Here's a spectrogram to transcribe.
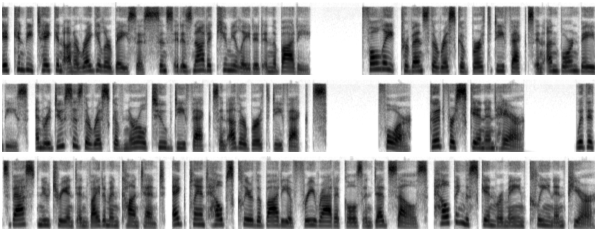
It can be taken on a regular basis since it is not accumulated in the body. Folate prevents the risk of birth defects in unborn babies, and reduces the risk of neural tube defects and other birth defects. 4. Good for skin and hair. With its vast nutrient and vitamin content, eggplant helps clear the body of free radicals and dead cells, helping the skin remain clean and pure.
